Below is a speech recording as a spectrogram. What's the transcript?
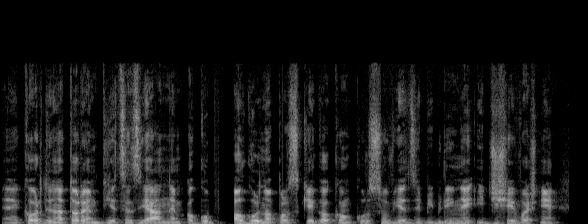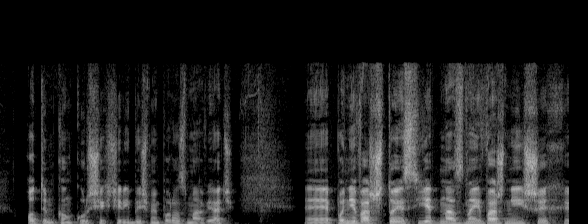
e, koordynatorem diecezjalnym ogólnopolskiego konkursu wiedzy biblijnej i dzisiaj właśnie o tym konkursie chcielibyśmy porozmawiać. E, ponieważ to jest jedna z najważniejszych, e,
